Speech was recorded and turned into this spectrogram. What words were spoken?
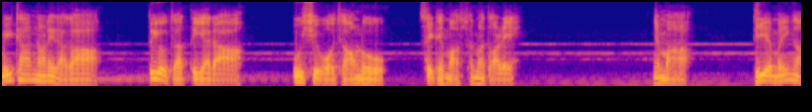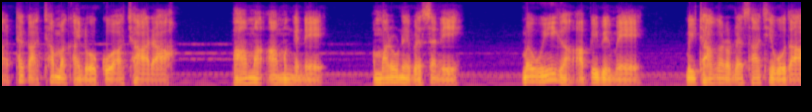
မိထားနားလိုက်တာကသူ့ယောက်ျားတေးရတာဦးရှိဘော်ကြောင့်လို့စိတ်ထဲမှာဆွဲမှတ်သွားတယ်ညီမဒီအမိန့်ကအထက်ကချမှတ်ခိုင်းလို့ကိုအားချရတာဘာမှအားမငနဲ့အမတို့နဲ့ပဲဆက်နေမဝင်းကြီးကအားပေးပေမဲ့မိထားကတော့လက်စားချေဖို့သာ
